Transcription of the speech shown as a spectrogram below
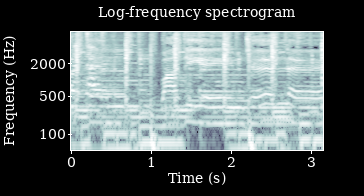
attend, while the angel learn.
